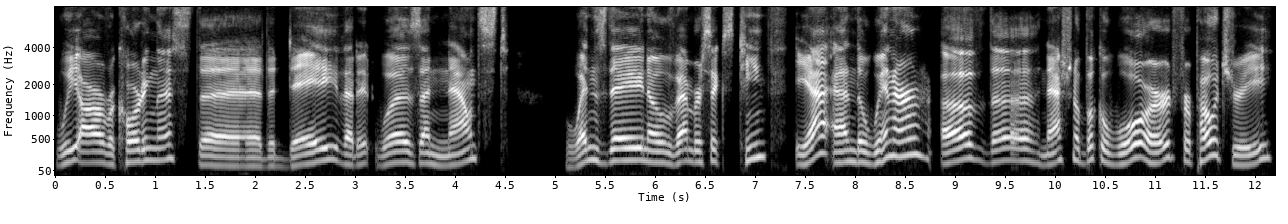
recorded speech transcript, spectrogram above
we are recording this the the day that it was announced Wednesday, November 16th. Yeah, and the winner of the National Book Award for Poetry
